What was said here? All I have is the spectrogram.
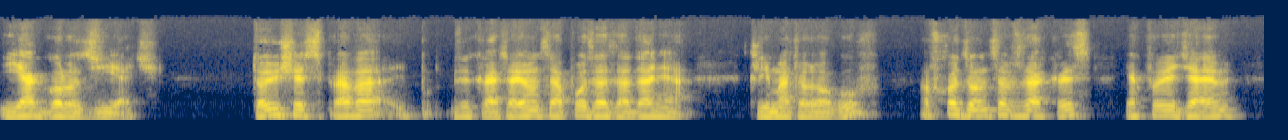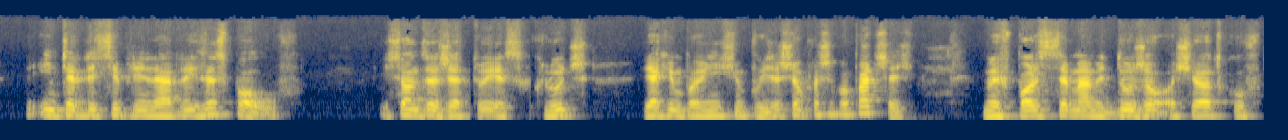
i jak go rozwijać, to już jest sprawa wykraczająca poza zadania klimatologów, a wchodząca w zakres, jak powiedziałem, interdyscyplinarnych zespołów. I sądzę, że tu jest klucz, w jakim powinniśmy pójść. Zresztą proszę popatrzeć, my w Polsce mamy dużo ośrodków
